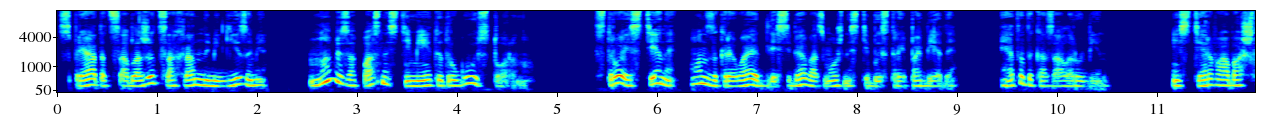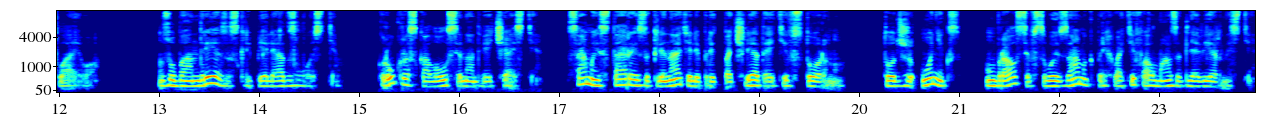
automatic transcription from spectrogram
спрятаться, обложиться охранными гизами, но безопасность имеет и другую сторону. Строя стены, он закрывает для себя возможности быстрой победы. Это доказала Рубин. И стерва обошла его. Зубы Андрея заскрипели от злости. Круг раскололся на две части. Самые старые заклинатели предпочли отойти в сторону. Тот же Оникс убрался в свой замок, прихватив алмазы для верности.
